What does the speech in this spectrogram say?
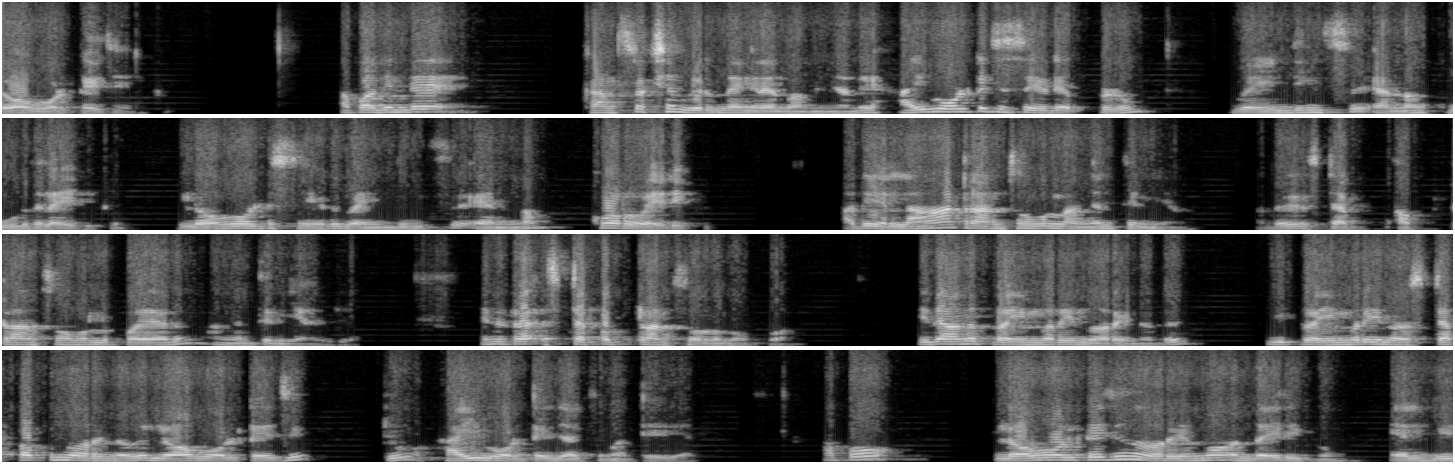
ലോ വോൾട്ടേജ് ആയിരിക്കും. അപ്പൊ അതിന്റെ കൺസ്ട്രക്ഷൻ വരുന്നത് എങ്ങനെയാന്ന് പറഞ്ഞു കഴിഞ്ഞാൽ ഹൈ വോൾട്ടേജ് സൈഡ് എപ്പോഴും വൈൻഡിങ്സ് എണ്ണം കൂടുതലായിരിക്കും. ലോ വോൾട്ടേജ് സൈഡ് വൈൻഡിങ്സ് എണ്ണം കുറവായിരിക്കും. അത് എല്ലാ ട്രാൻസ്ഫോമറിലും അങ്ങനെ തന്നെയാണ്. അത് സ്റ്റെപ്പ് അപ്പ് ട്രാൻസ്ഫോമറിൽ പോയാലും അങ്ങനെ തന്നെയാണ് വരിക ഇനി സ്റ്റെപ്പ് അപ്പ് ട്രാൻസ്ഫോമർ നോക്കുക. ഇതാണ് പ്രൈമറി എന്ന് പറയുന്നത്. ഈ പ്രൈമറി എന്ന് സ്റ്റെപ്പ് അപ്പ് എന്ന് പറയുന്നത് low voltage to high voltage ആക്കി മാറ്റുക അപ്പോൾ ലോ വോൾട്ടേജ് എന്ന് പറയുമ്പോൾ എന്തായിരിക്കും? L V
